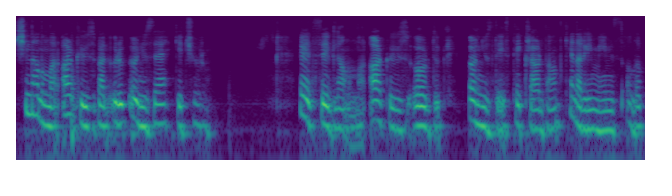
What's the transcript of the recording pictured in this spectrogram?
Şimdi hanımlar arka yüzü ben örüp ön yüze geçiyorum. Evet sevgili hanımlar arka yüzü ördük. Ön yüzdeyiz tekrardan. Kenar ilmeğimizi alıp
